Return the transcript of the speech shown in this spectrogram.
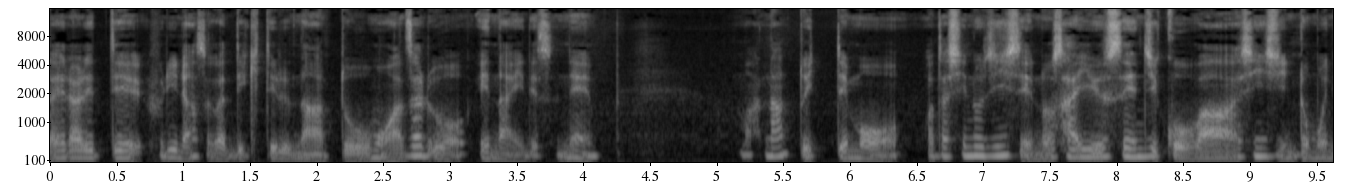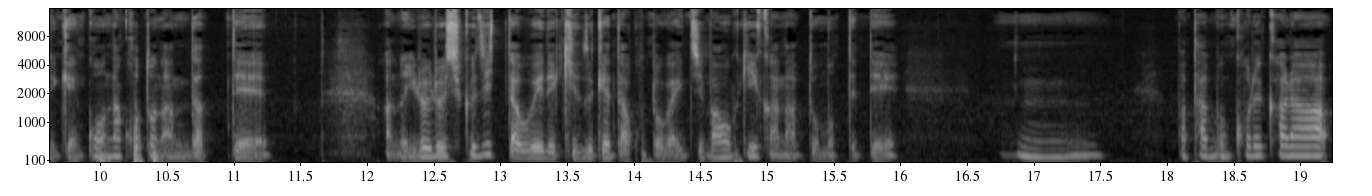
えられてフリーランスができてるなと思わざるを得ないですね。まあ、なんといっても私の人生の最優先事項は心身ともに健康なことなんだってあのいろいろしくじった上で気づけたことが一番大きいかなと思ってて。うん、まあ、多分これから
